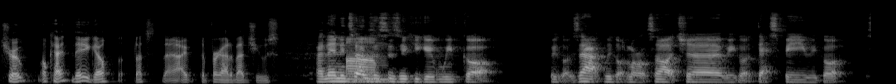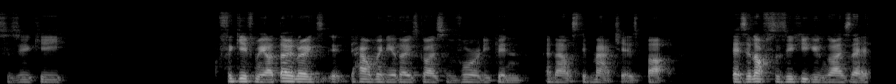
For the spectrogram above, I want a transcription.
True. Okay, there you go. That's I forgot about Juice. And then in terms Um, of Suzuki Gun, we've got we've got Zack, we've got Lance Archer, we've got Despy, we've got Suzuki. Forgive me, I don't know ex- how many of those guys have already been announced in matches, but there's enough Suzuki Gun guys there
